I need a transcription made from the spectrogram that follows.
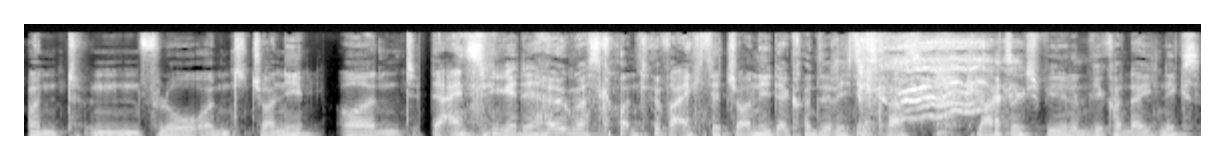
und ein Flo und Johnny. Und der Einzige, der irgendwas konnte, war eigentlich der Johnny, der konnte richtig krass Schlagzeug spielen und wir konnten eigentlich nix.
